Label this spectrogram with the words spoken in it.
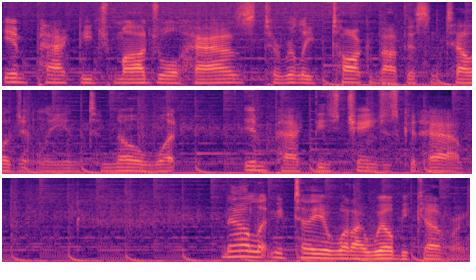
impact each module has to really talk about this intelligently and to know what impact these changes could have. Now let me tell you what I will be covering.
